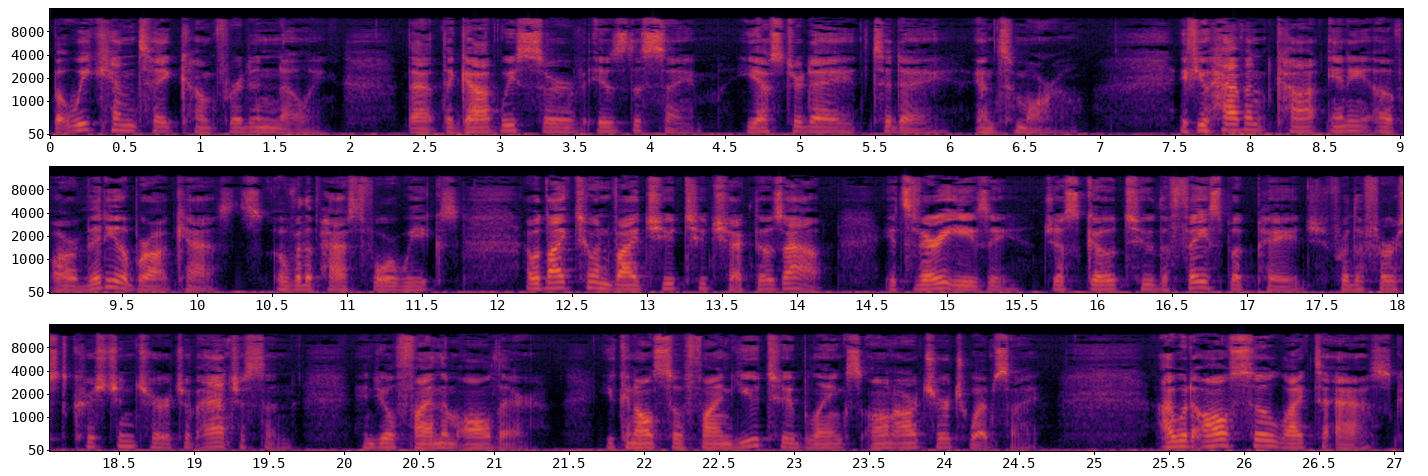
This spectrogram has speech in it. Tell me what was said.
but we can take comfort in knowing that the God we serve is the same yesterday, today, and tomorrow. If you haven't caught any of our video broadcasts over the past four weeks, I would like to invite you to check those out. It's very easy. Just go to the Facebook page for the First Christian Church of Atchison, and you'll find them all there. You can also find YouTube links on our church website. I would also like to ask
